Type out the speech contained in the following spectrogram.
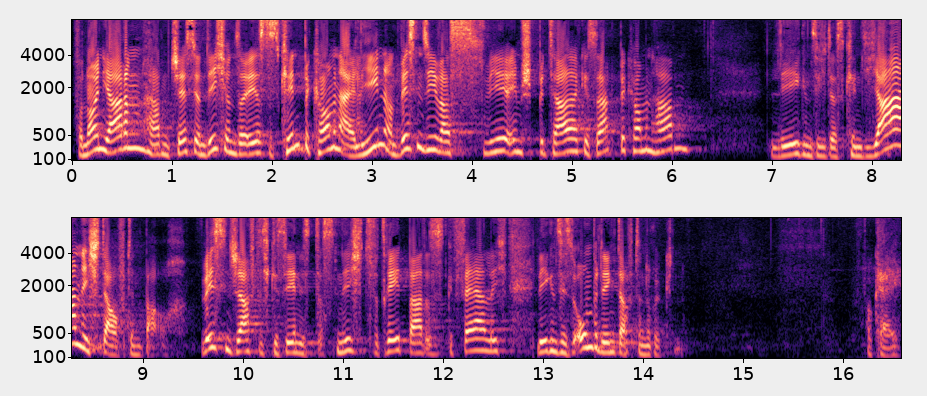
Vor neun Jahren haben Jesse und ich unser erstes Kind bekommen, Eileen, und wissen Sie, was wir im Spital gesagt bekommen haben? legen Sie das Kind ja nicht auf den Bauch. Wissenschaftlich gesehen ist das nicht vertretbar, das ist gefährlich. Legen Sie es unbedingt auf den Rücken. Okay.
